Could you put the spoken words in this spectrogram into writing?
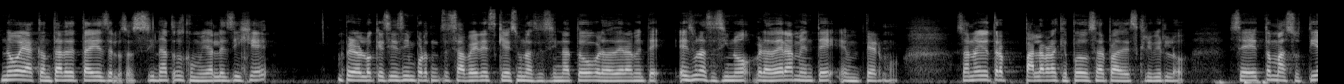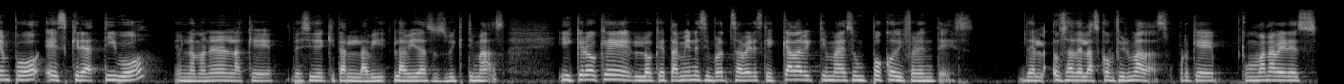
No voy a contar detalles de los asesinatos, como ya les dije, pero lo que sí es importante saber es que es un asesinato verdaderamente, es un asesino verdaderamente enfermo. O sea, no hay otra palabra que pueda usar para describirlo. Se toma su tiempo, es creativo en la manera en la que decide quitarle la, la vida a sus víctimas y creo que lo que también es importante saber es que cada víctima es un poco diferente, de o sea, de las confirmadas, porque como van a ver es,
